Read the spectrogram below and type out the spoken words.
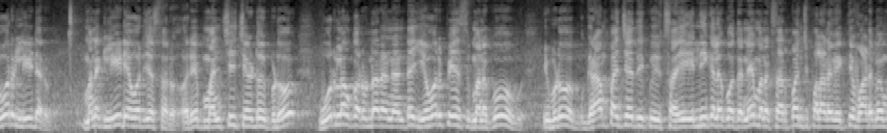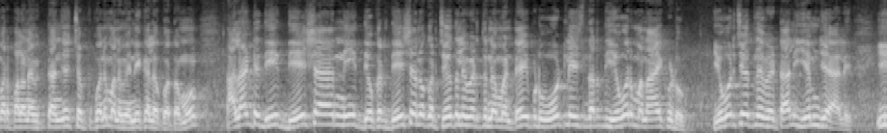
ఎవరు లీడర్? మనకి లీడ్ ఎవరు చేస్తారు? రేపు మంచి చెడు ఇప్పుడు ఊర్లో ఒకరు ఉన్నారని అంటే ఎవరు పేస్ మనకు ఇప్పుడు గ్రామ పంచాయతీకి ఎన్నికలకు పోతేనే మనకు సర్పంచ్ పలానా వ్యక్తి వార్డు మెంబర్ పలానా వ్యక్తి అని చెప్పుకొని మనం ఎన్నికలకు పోతాము అలాంటిది దేశాన్ని ఒక దేశాన్ని ఒకరి చేతిలో పెడుతున్నామంటే ఇప్పుడు ఓట్లు వేసిన తర్వాత ఎవరు మా నాయకుడు? ఎవరి చేతిలో పెట్టాలి? ఏం చేయాలి? ఈ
